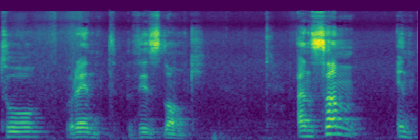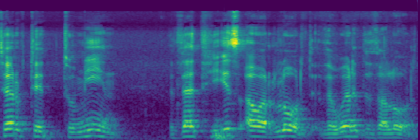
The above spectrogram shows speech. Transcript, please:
to rent this donkey. And some interpreted to mean that he is our Lord, the word the Lord.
